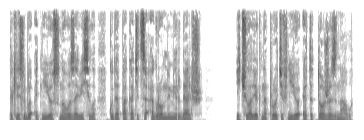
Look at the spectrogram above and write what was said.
как если бы от нее снова зависело, куда покатится огромный мир дальше. И человек напротив нее это тоже знал.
